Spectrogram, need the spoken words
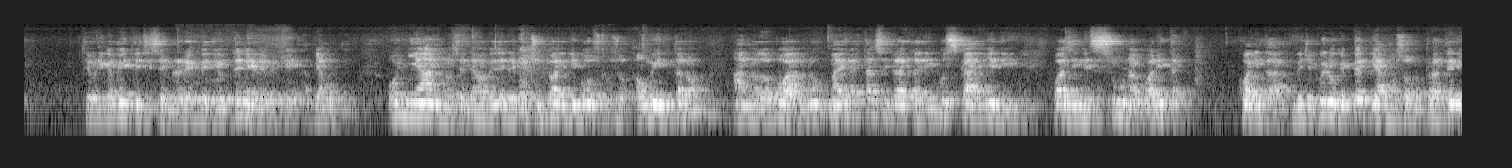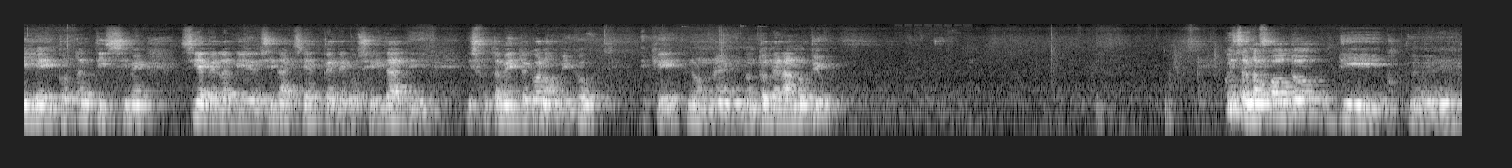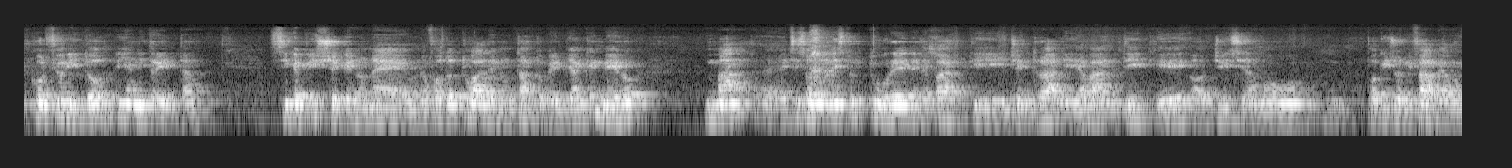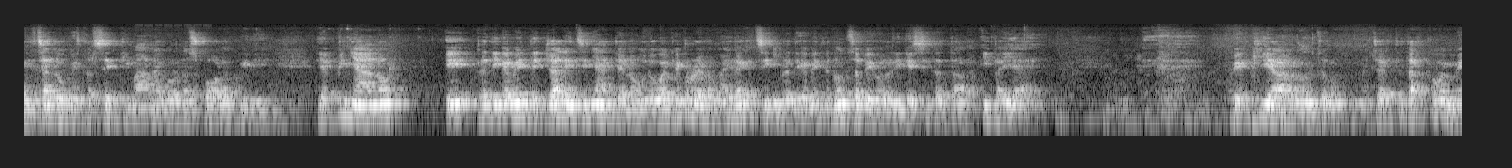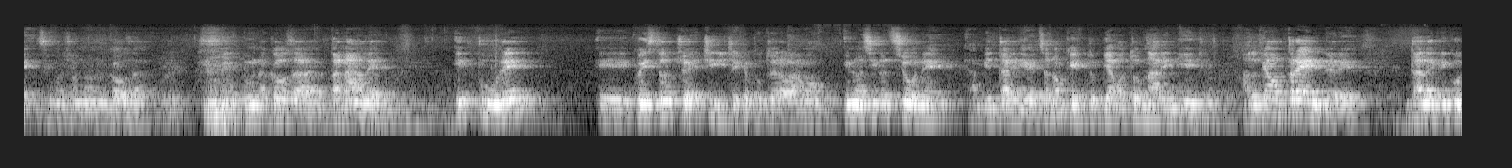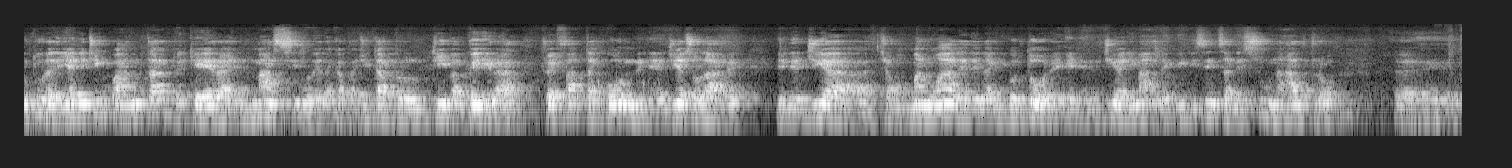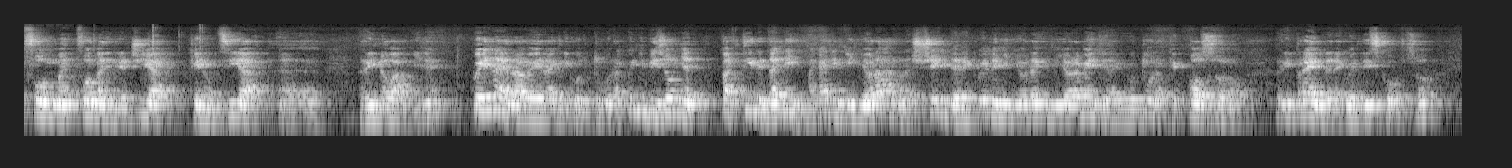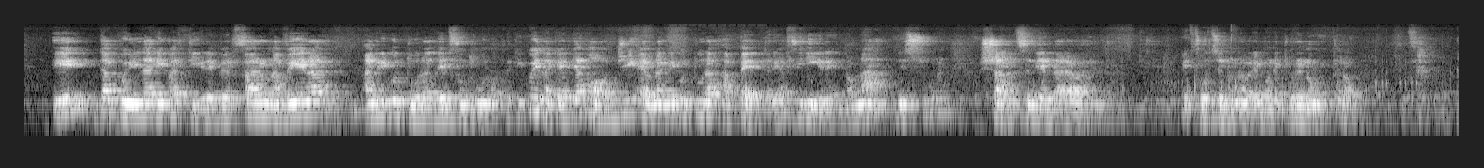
teoricamente ci sembrerebbe di ottenere perché abbiamo, ogni anno, se andiamo a vedere le percentuali di bosco aumentano anno dopo anno, ma in realtà si tratta di boscaglie di quasi nessuna qualità, qualità. invece quello che perdiamo sono praterie importantissime sia per la biodiversità sia per le possibilità di, di sfruttamento economico che non, non torneranno più. Questa è una foto di eh, Colfiorito degli anni 30. Si capisce che non è una foto attuale, non tanto per il bianco e nero, ma eh, ci sono delle strutture nelle parti centrali e avanti che oggi siamo, pochi giorni fa abbiamo iniziato questa settimana con la scuola qui di, di Appignano e praticamente già le insegnanti hanno avuto qualche problema, ma i ragazzini praticamente non sapevano di che si trattava, i paiai. Per chi ha insomma, una certa età come me, insomma, sono una cosa, una cosa banale, eppure eh, questo cioè, ci dice che appunto eravamo in una situazione ambientale diversa, non che dobbiamo tornare indietro, ma dobbiamo prendere dall'agricoltura degli anni 50 perché era il massimo della capacità produttiva vera, cioè fatta con l'energia solare, l'energia diciamo, manuale dell'agricoltore e l'energia animale, quindi senza nessuna altra eh, forma, forma, di energia che non sia eh, rinnovabile, quella era la vera agricoltura, quindi bisogna partire da lì, magari migliorarla, scegliere quei miglioramenti dell'agricoltura che possono riprendere quel discorso e da quella ripartire per fare una vera agricoltura del futuro, perché quella che abbiamo oggi è un'agricoltura a perdere, a finire, non ha nessuna chance di andare avanti e forse non avremo neppure noi, però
